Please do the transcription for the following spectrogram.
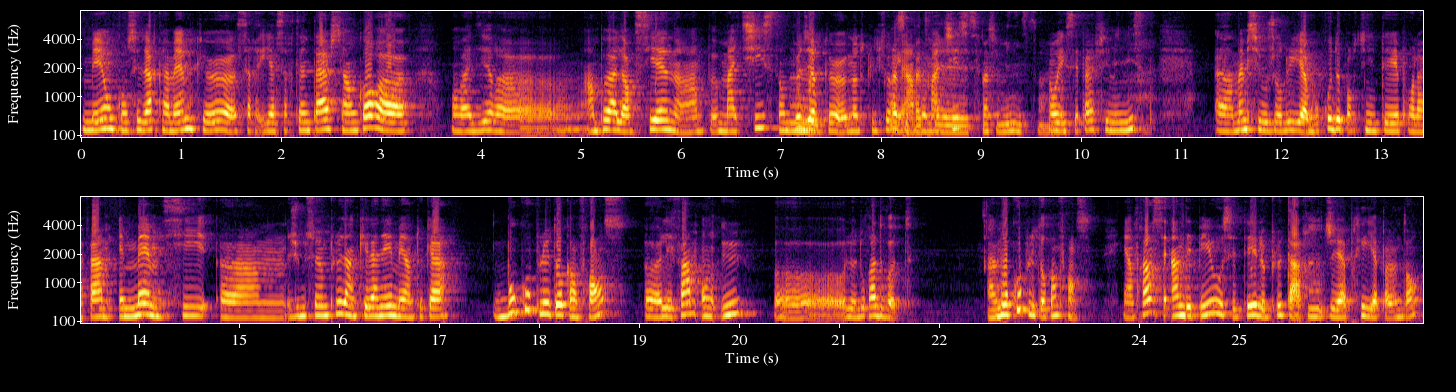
Mais on considère quand même qu'il euh, y a certaines tâches, c'est encore, euh, on va dire, euh, un peu à l'ancienne, un peu machiste. On peut mm. dire que notre culture, elle est, un peu machiste. C'est pas féministe. Oui, c'est pas féministe. même si aujourd'hui il y a beaucoup d'opportunités pour la femme, et même si, je me souviens plus dans quelle année, mais en tout cas, beaucoup plus tôt qu'en France, les femmes ont eu le droit de vote. Ah beaucoup plus tôt qu'en France. Et en France, c'est un des pays où c'était le plus tard. Mm. J'ai appris il n'y a pas longtemps.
